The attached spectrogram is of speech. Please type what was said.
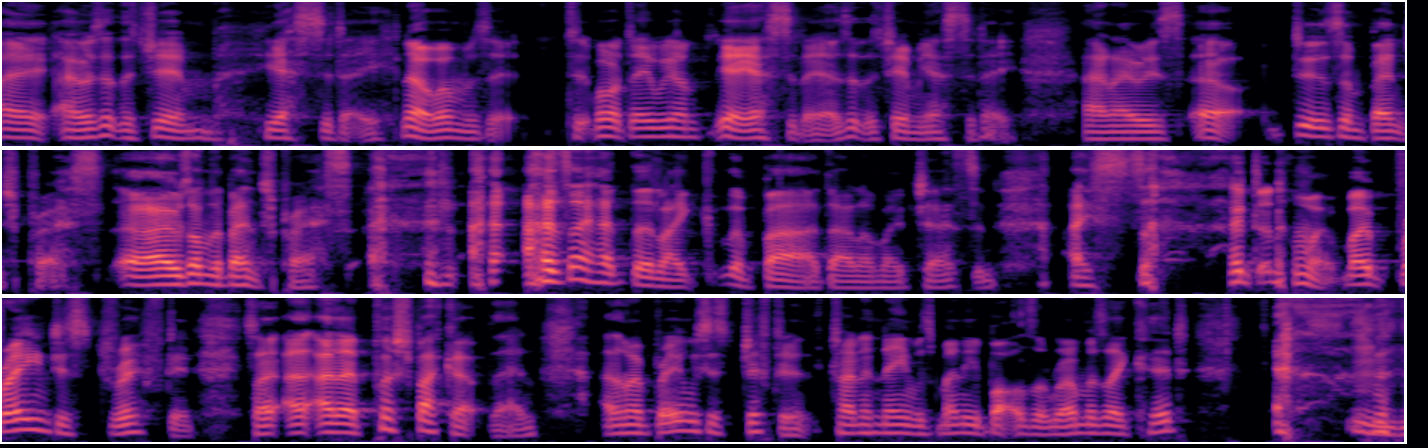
I I was at the gym yesterday. No, when was it? What day were we on? Yeah, yesterday. I was at the gym yesterday, and I was uh, doing some bench press. Uh, I was on the bench press, and as I had the like the bar down on my chest, and I I don't know, my, my brain just drifted. So I, and I pushed back up then, and my brain was just drifting, trying to name as many bottles of rum as I could. Mm.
